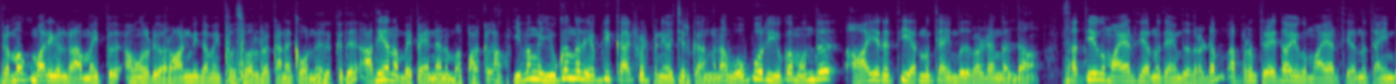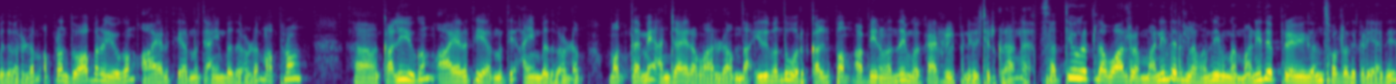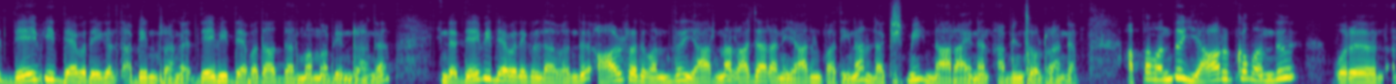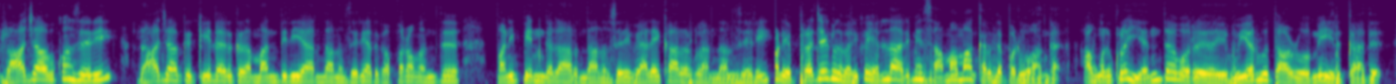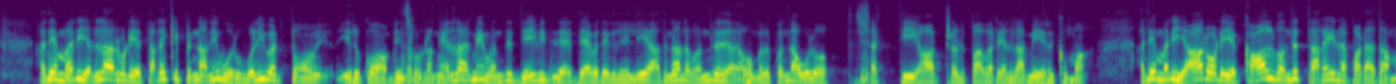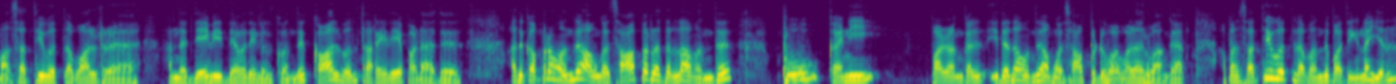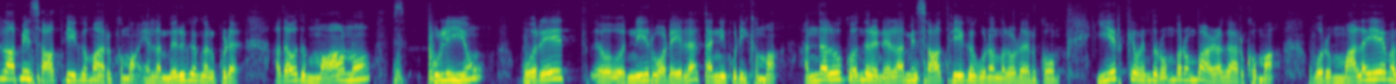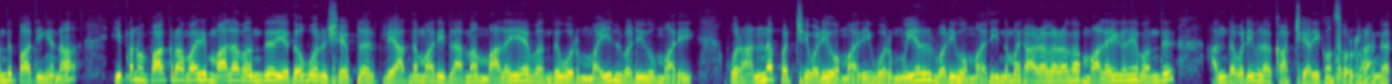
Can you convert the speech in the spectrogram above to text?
பிரம்மகுமாரிகள்ன்ற அமைப்பு அவங்களுடைய ஒரு ஆன்மீக அமைப்பு சொல்கிற கணக்கு ஒன்று இருக்குது. அதையும் நம்ம இப்போ என்ன நம்ம பார்க்கலாம். இவங்க யுகங்களை எப்படி கால்குலேட் பண்ணி வச்சுருக்காங்கன்னா ஒவ்வொரு யுகம் வந்து ஆயிரத்தி இரநூத்தி ஐம்பது வருடங்கள் தான். சத்தியுகம் ஆயிரத்தி இரநூத்தி ஐம்பது வருடம் அப்புறம் திரேதாயுகம் ஆயிரத்தி இரநூத்தி ஐம்பது வருடம் அப்புறம் துவாபர யுகம் ஆயிரத்தி இரநூத்தி ஐம்பது வருடம் அப்புறம் கலியுகம் ஆயிரத்தி இரநூத்தி ஐம்பது வருடம். மொத்தமே அஞ்சாயிரம் வருடம் தான். இது வந்து ஒரு கல்பம் அப்படின்னு வந்து இவங்க கால்குலேட் பண்ணி வச்சுருக்கிறாங்க. சத்தியுகத்தில் வாழ்கிற மனிதர்களை வந்து இவங்க மனித பிறவிகள்னு சொல்கிறது கிடையாது. தேவி தேவதைகள் அப்படின்றாங்க. தேவி தேவதா தர்மம் அப்படின்றாங்க. இந்த தேவி தேவதைகளில் வந்து ஆள்றது வந்து யாருன்னா ராஜாராணி யாருன்னு பார்த்தீங்கன்னா லக்ஷ்மி நாராயணன் அப்படின்னு சொல்கிறாங்க அப்போ வந்து யாருக்கும் வந்து ஒரு ராஜாவுக்கும் சரி ராஜாவுக்கு கீழே இருக்கிற மந்திரியாக இருந்தாலும் சரி அதுக்கப்புறம் வந்து பணிப்பெண்களாக இருந்தாலும் சரி வேலைக்காரர்களாக இருந்தாலும் சரி அவருடைய பிரஜைகள் வரைக்கும் எல்லாருமே சமமாக கருதப்படுவாங்க. அவங்களுக்குள்ள எந்த ஒரு உயர்வு தாழ்வுமே இருக்காது. அதே மாதிரி எல்லாருடைய தலைக்கு பின்னாலேயும் ஒரு ஒளிவட்டம் இருக்கும் அப்படின்னு சொல்கிறாங்க எல்லாருமே வந்து தேவி தே தேவதைகள் இல்லையா? அதனால் வந்து அவங்களுக்கு வந்து அவ்வளோ சக்தி ஆற்றல் பவர் எல்லாமே இருக்குமா? அதே மாதிரி யாரோடைய கால் வந்து தரையில் படாதாமா? சத்தியுகத்தில் வாழ்கிற அந்த தேவி தேவதைகளுக்கு வந்து கால் வந்து தரையிலே படாது. அதுக்கப்புறம் வந்து அவங்க சாப்பிட்றதெல்லாம் வந்து பூ கனி பழங்கள் இதை தான் வந்து அவங்க சாப்பிட்டு வ வளருவாங்க. அப்புறம் சத்தியுகத்தில் வந்து பார்த்திங்கன்னா எல்லாமே சாத்வீகமாக இருக்குமா? எல்லா மிருகங்கள் கூட. அதாவது மானும் புலியும் ஒரே ஒரு நீர் உடையில் தண்ணி குடிக்குமா? அந்த அளவுக்கு வந்து ரெண்டு எல்லாமே சாத்வீக குணங்களோட இருக்கும். இயற்கை வந்து ரொம்ப ரொம்ப அழகாக இருக்குமா? ஒரு மலையே வந்து பார்த்திங்கன்னா இப்போ நம்ம பார்க்குற மாதிரி மலை வந்து ஏதோ ஒரு ஷேப்பில் இருக்கு இல்லையா அந்த மாதிரி இல்லாமல் மலையே வந்து ஒரு மயில் வடிவம் மாதிரி ஒரு அன்னப்பட்சி வடிவம் மாதிரி ஒரு முயல் வடிவம் மாதிரி இந்த மாதிரி அழகழகாக மலைகளே வந்து அந்த வடிவில் காட்சி அளிக்கும் சொல்கிறாங்க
